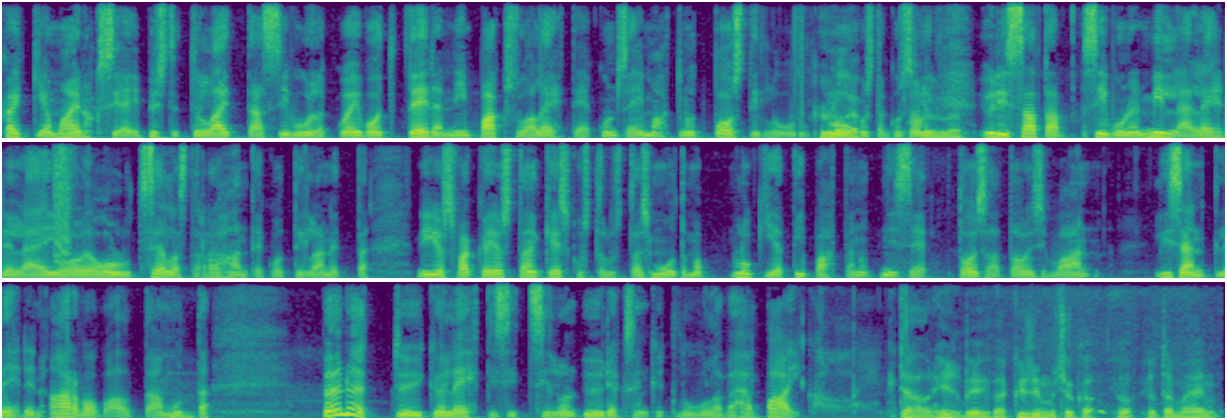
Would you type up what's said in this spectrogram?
kaikkia mainoksia ei pystytty laittaa sivuille, kun ei voitu tehdä niin paksua lehteä, kun se ei mahtunut postiluukusta, kun se oli kyllä. yli sata sivunen. Millään lehdellä ei ole ollut sellaista rahantekotilannetta. Niin jos vaikka jostain keskustelusta olisi muutama lukija tipahtanut, niin se toisaalta olisi vaan lisännyt lehden arvovaltaa. Mm. Mutta pönöttyikö lehti sitten silloin 90-luvulla vähän paikalleen? Tämä on hirveän hyvä kysymys, joka, jota mä en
